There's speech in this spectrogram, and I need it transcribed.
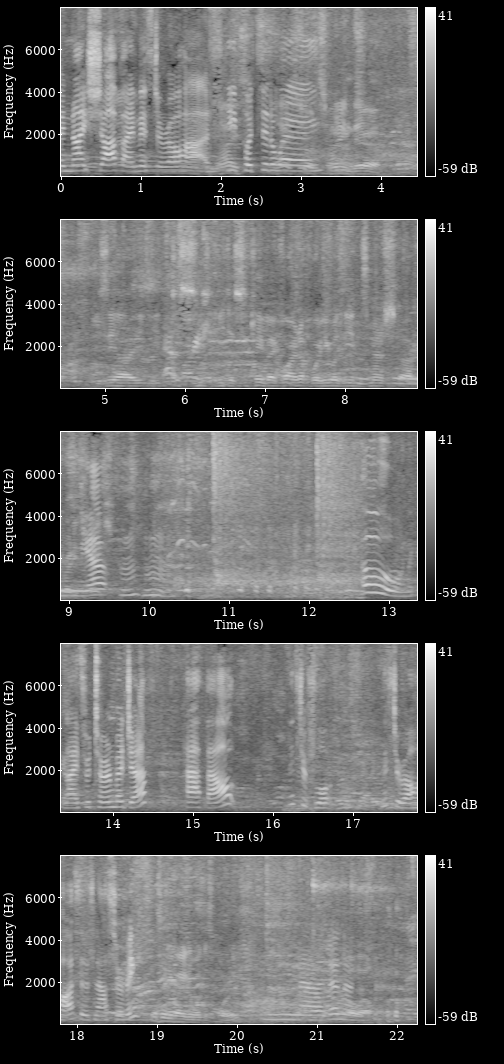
a nice shot by Mr. Rojas. He puts it nice away. short swing there. You see how he, he just he just came back far enough where he was even smashed uh, Freddy's Yep. face. Mm-hmm. oh, nice return by Jeff. Half out. Mr. Flo- Mr. Rojas is now serving. Does anybody know what the score is? No, I don't know. Oh well.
